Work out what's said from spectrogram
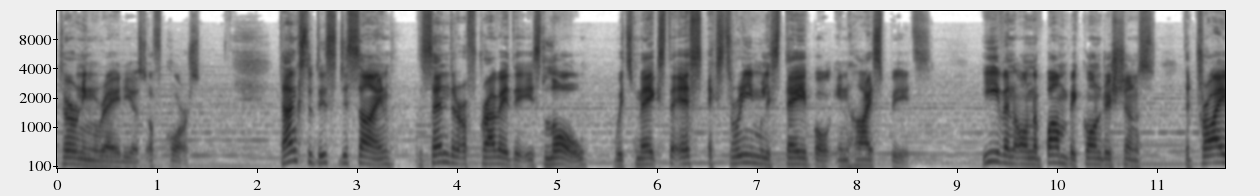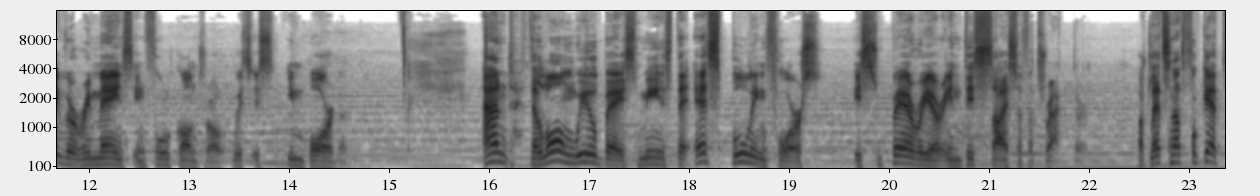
turning radius, of course. Thanks to this design, the center of gravity is low, which makes the S extremely stable in high speeds. Even on bumpy conditions, the driver remains in full control, which is important. And the long wheelbase means the S pulling force is superior in this size of a tractor. But let's not forget,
